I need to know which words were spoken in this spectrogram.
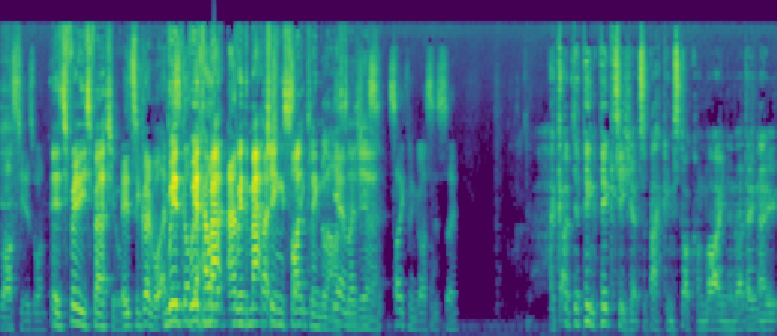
last year's one. It's pretty special. It's incredible. And With- with ma- and with matching match- cycling glasses, Yeah, matching yeah. cycling glasses. So I, I- the pink pig t-shirts are back in stock online, and I don't know.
